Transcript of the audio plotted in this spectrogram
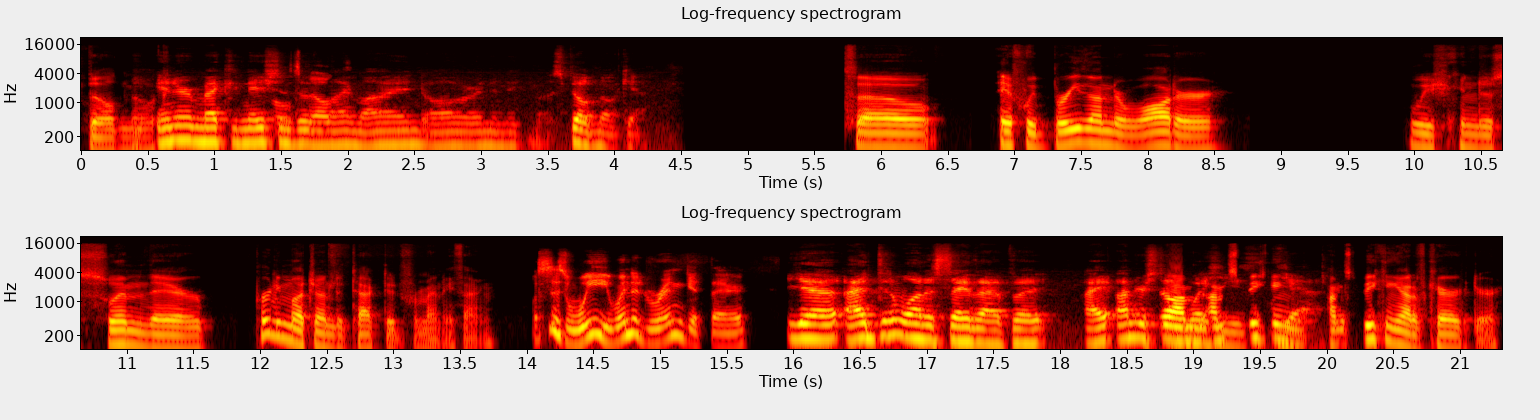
spilled milk. Inner machinations of Spilled my mind are an enigma. Spilled milk, yeah. So if we breathe underwater, we can just swim there pretty much undetected from anything. What's this we? When did Ren get there? Yeah, I didn't want to say that, but I understand No, I'm, what I'm he's speaking. Yeah, I'm speaking out of character.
